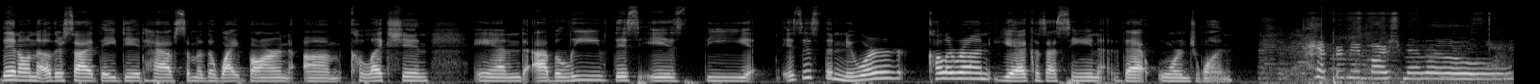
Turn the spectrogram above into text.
then on the other side they did have some of the white barn um, collection and i believe this is the is this the newer color run? Yeah, because I seen that orange one. Peppermint marshmallow.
